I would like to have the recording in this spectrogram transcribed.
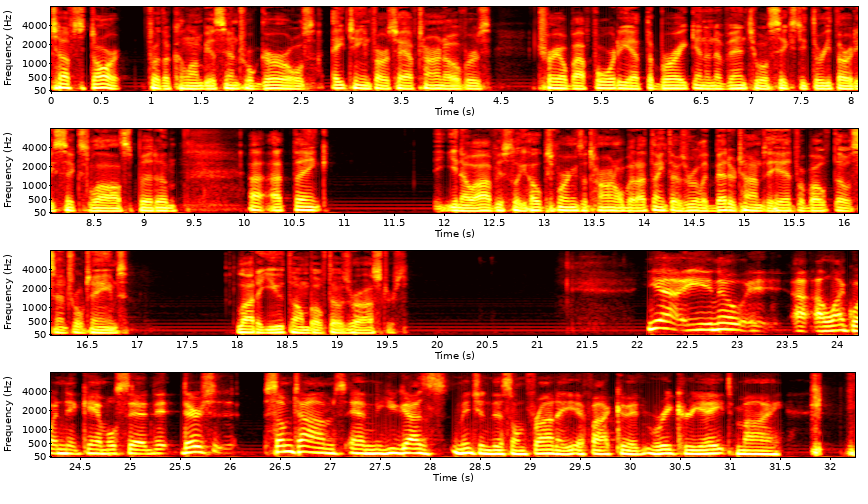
tough start for the Columbia Central girls. 18 first half turnovers, trailed by 40 at the break, and an eventual 63-36 loss. But um, I, I think, you know, obviously hope springs eternal, but I think there's really better times ahead for both those Central teams. A lot of youth on both those rosters. Yeah, you know, I, I like what Nick Campbell said. That There's sometimes, and you guys mentioned this on Friday, if I could recreate my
